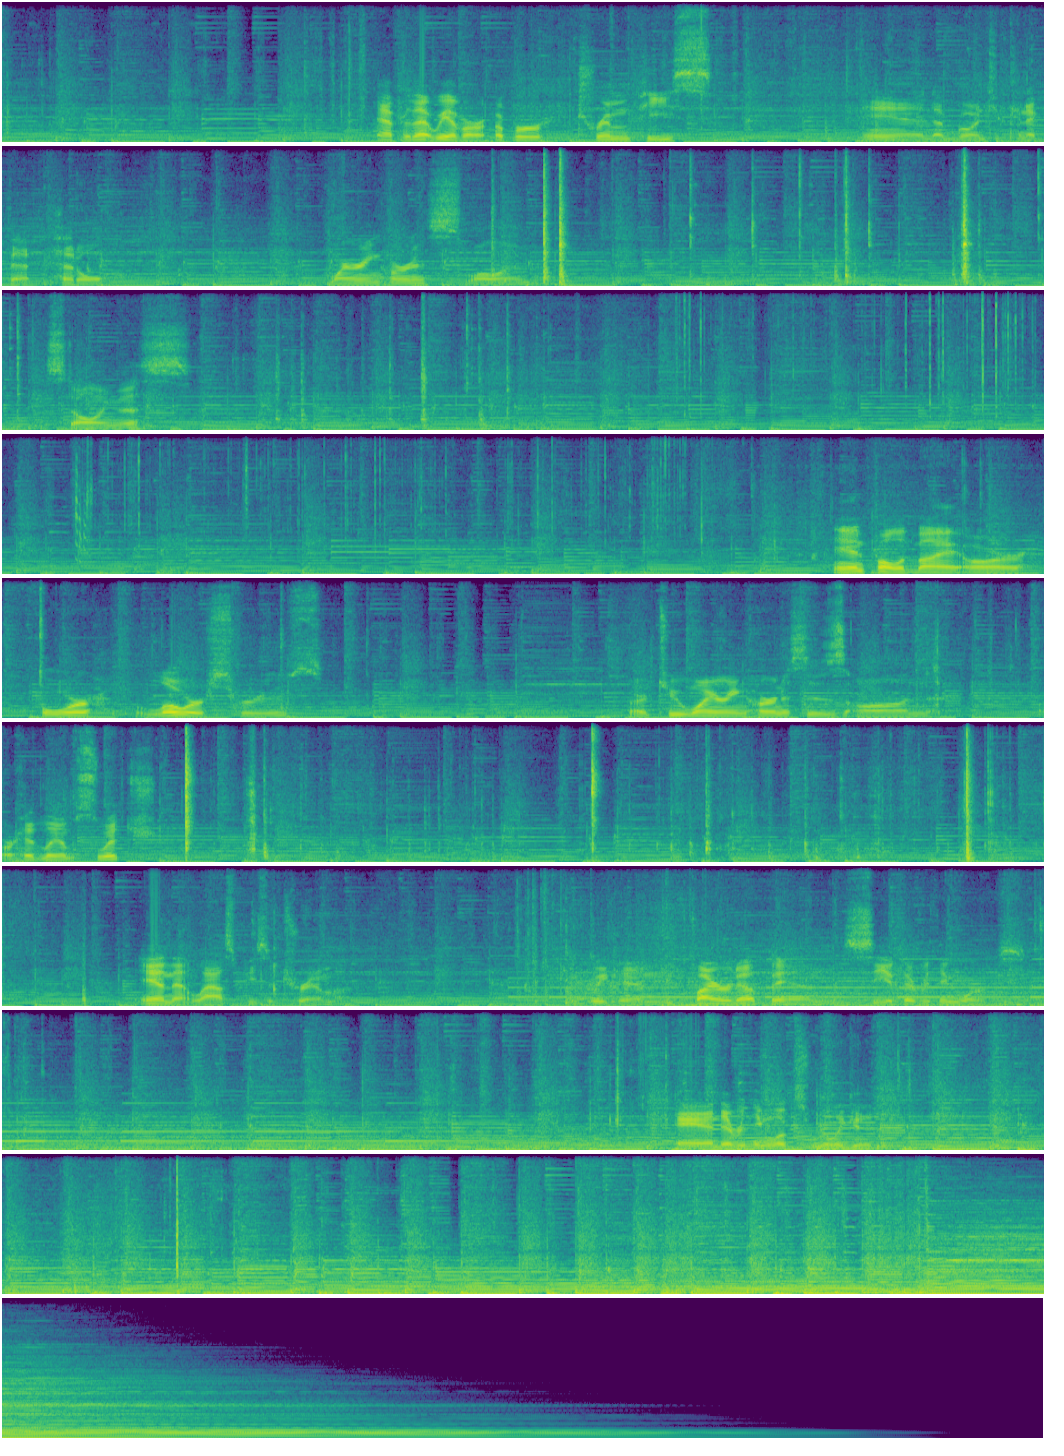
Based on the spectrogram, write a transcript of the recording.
After that we have our upper trim piece and I'm going to connect that pedal wiring harness while I'm installing this. And followed by our four lower screws, our two wiring harnesses on our headlamp switch, and that last piece of trim. We can fire it up and see if everything works. And everything looks really good.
